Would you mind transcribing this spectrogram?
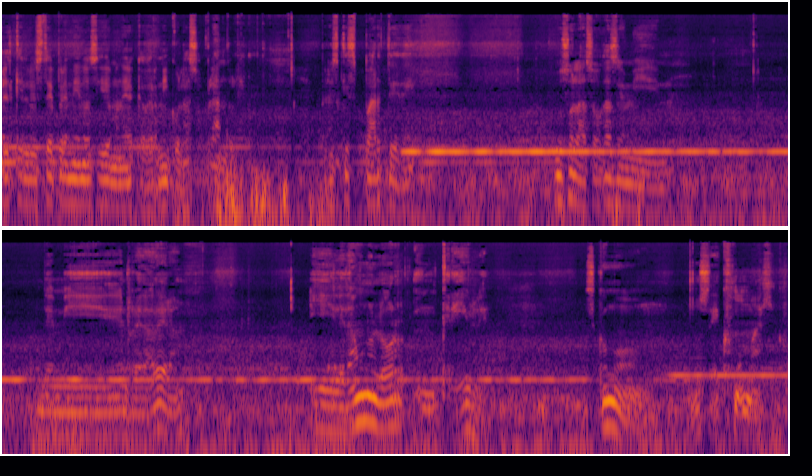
el que lo esté prendiendo así de manera cavernícola, soplándole es que es parte de... Uso las hojas de mi... de mi enredadera y le da un olor increíble. Es como, no sé, como mágico.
